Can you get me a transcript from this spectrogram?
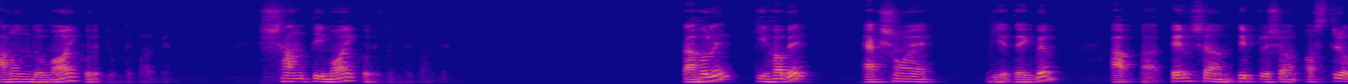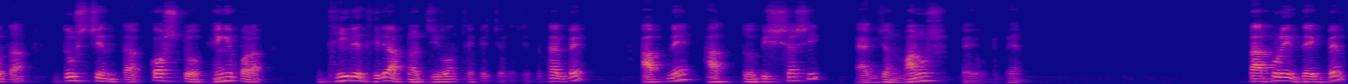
আনন্দময় করে তুলতে পারবেন, শান্তিময় করে তুলতে পারবেন। তাহলে কি হবে? এক সময় গিয়ে দেখবেন আপনার টেনশন, ডিপ্রেশন, অস্থিরতা, দুশ্চিন্তা, কষ্ট, ভেঙে পড়া ধীরে ধীরে আপনার জীবন থেকে চলে যেতে থাকবে। আপনি আত্মবিশ্বাসী একজন মানুষ হয়ে উঠবেন। তারপরেই দেখবেন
